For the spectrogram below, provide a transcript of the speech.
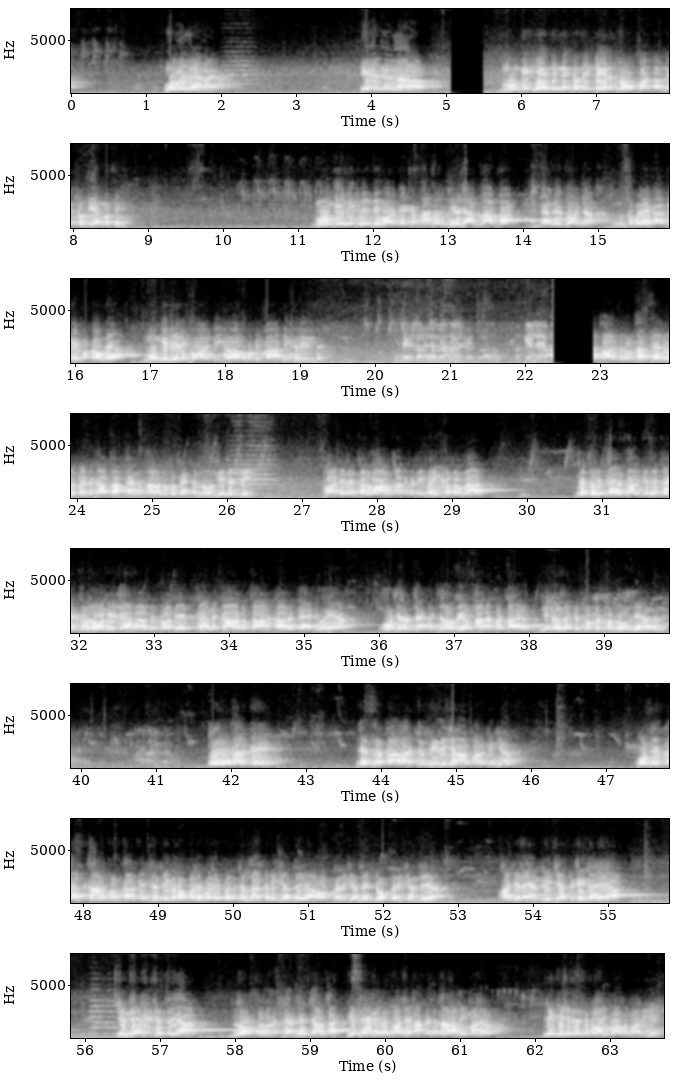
ਉਹ ਵੀ ਲੈਣਾ ਆ ਇਹਦੇ ਨਾਲ ਮੂੰਗੀ ਖੇਤ ਦੀ ਨਿਕਲਦੀ 1.5 2 ਕੁਆਂਟਲ ਨਿਕਲਦੀ ਆ ਮਸੇ ਮੂੰਗੀ ਨਹੀਂ ਖਰੀਦੀ ਮੁੜ ਕੇ ਕਿਸਾਨਾਂ ਨੂੰ ਕੀ ਇਲਜ਼ਾਮ ਲਾਤਾ। ਕਹਿੰਦੇ ਦਵਾਈਆਂ ਸਪਰੇਅ ਕਰਕੇ ਪਕਾਉਂਦੇ ਆ। ਮੂੰਗੀ ਦੀ ਜਿਹੜੀ ਕੁਆਲਿਟੀ ਖਰਾਬ ਹੋ ਗਈ ਤਾਂ ਨਹੀਂ ਖਰੀਦਦੇ। ਫਾਲਟਰ ਦਾ ਸੈਟਲਮੈਂਟ ਕਰਦਾ ਤਿੰਨ ਸਾਲਾਂ ਨੂੰ ਕੋਈ ਬੈਂਕ ਲੋਨ ਨਹੀਂ ਦਿੰਦੀ। ਤੁਹਾਡੇ ਤੇ ਤਲਵਾਰ ਲਟਕਦੀ ਬੜੀ ਖਤਰਨਾਕ। ਵੀ ਤੁਸੀਂ ਤਿੰਨ ਸਾਲ ਕਿਸੇ ਬੈਂਕ ਤੋਂ ਲੋਨ ਨਹੀਂ ਲੈ ਸਕਦੇ। ਤੁਹਾਡੇ PAN card Aadhaar card attach ਹੋਏ ਆ। ਉਹ ਜਦੋਂ ਨੈਟ ਚਲਾਉਂਦੇ ਆ ਸਾਰਾ ਕੁਝ ਨਿਕਲਦਾ ਕਿੱਥੋਂ ਕਿੱਥੋਂ ਲੋਨ ਲਿਆ ਇਹਨਾਂ ਨੇ। ਕਰਕੇ ਇਹ ਸਰਕਾਰਾਂ ਜੁੱਤੀ ਦੀ ਯਾਰ ਬਣ ਗਈਆਂ। ਉਹਨੇ ਪ੍ਰੈਸ ਕਾਨਫਰੰਸ ਕਰਕੇ ਚੰਡੀਗੜ੍ਹੋਂ ਬੜੇ ਬੜੇ ਗੱਲਾਂ ਕਰੀ ਜਾਂਦੇ ਆ, ਉਹ ਕਰੀ ਜਾਂਦੇ, ਜੋ ਕਰੀ ਜਾਂਦੇ ਆ। ਆ ਜਿਹੜੇ ਐਮਪੀ ਜਿੱਤ ਕੇ ਗਏ ਆ, ਜਿੰਨੇ ਵੀ ਜਿੱਤੇ ਆ, ਲੋਕ ਸਭਾ ਦਾ ਸੈਸ਼ਨ ਚੱਲਦਾ, ਕਿਸੇ ਨੇ ਵੀ ਸਾਡੇ ਹੱਕ 'ਚ ਨਾਰਾ ਨਹੀਂ ਮਾਰਿਆ। ਵੀ ਬਿਜਲੀ ਸਪਲਾਈ ਬਹੁਤ ਮਾੜੀ ਹੈ।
